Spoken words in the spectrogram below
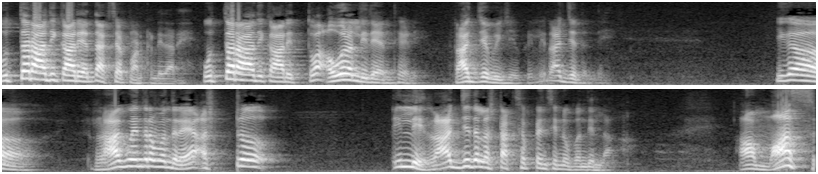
ಉತ್ತರಾಧಿಕಾರಿ ಅಂತ ಅಕ್ಸೆಪ್ಟ್ ಮಾಡ್ಕೊಂಡಿದ್ದಾರೆ. ಉತ್ತರಾಧಿಕಾರಿತ್ವ ಅವರಲ್ಲಿದೆ ಅಂತ ಹೇಳಿ, ರಾಜ್ಯ ಬಿ ಜೆ ಪಿಯಲ್ಲಿ ರಾಜ್ಯದಲ್ಲಿ. ಈಗ ರಾಘವೇಂದ್ರ ಬಂದರೆ ಅಷ್ಟು ಇಲ್ಲಿ ರಾಜ್ಯದಲ್ಲಿ ಅಷ್ಟು ಅಕ್ಸೆಪ್ಟೆನ್ಸ್ ಇನ್ನೂ ಬಂದಿಲ್ಲ. ಆ ಮಾಸ್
